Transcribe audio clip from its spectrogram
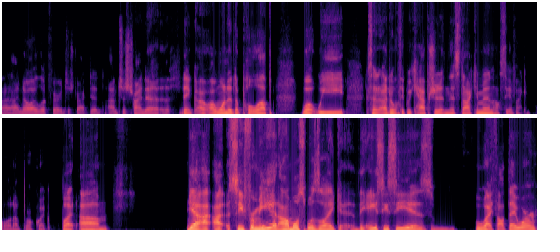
I, know I look very distracted. I'm just trying to think. I, I wanted to pull up what we because I, I don't think we captured it in this document. I'll see if I can pull it up real quick. But um, yeah, I, I see. For me, it almost was like the ACC is who I thought they were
